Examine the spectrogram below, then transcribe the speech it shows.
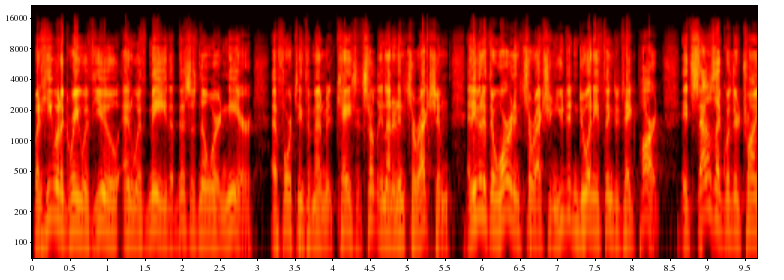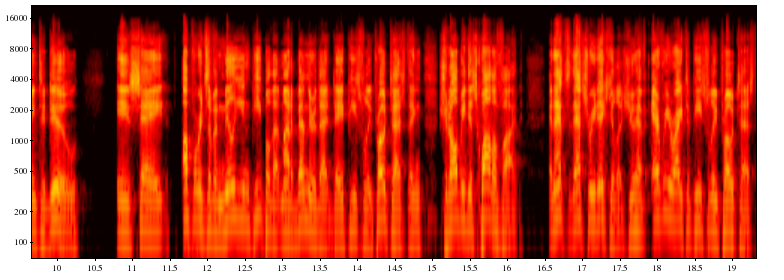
but he would agree with you and with me that this is nowhere near a 14th amendment case. It's certainly not an insurrection and even if there were an insurrection, you didn't do anything to take part. It sounds like what they're trying to do is say upwards of a million people that might have been there that day peacefully protesting should all be disqualified. And that's that's ridiculous. You have every right to peacefully protest.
